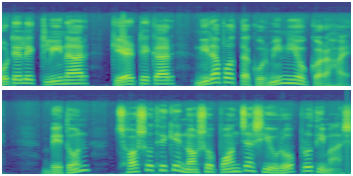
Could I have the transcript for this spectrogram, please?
হোটেলে ক্লিনার, কেয়ারটেকার, নিরাপত্তা কর্মী নিয়োগ করা হয়। বেতন ছশো থেকে নশো পঞ্চাশ ইউরো প্রতি মাস।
